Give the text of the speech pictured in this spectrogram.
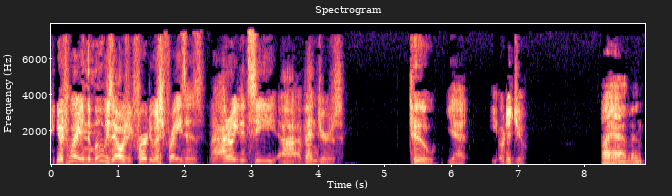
You know, it's weird. In the movies, they always refer to as phrases. I I know you didn't see uh, Avengers 2 yet, or did you? I haven't.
